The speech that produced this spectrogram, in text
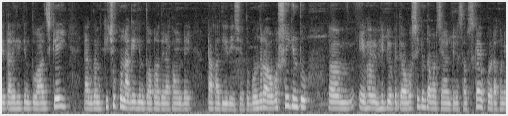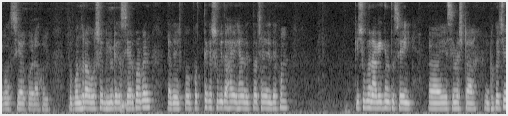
এই তারিখে কিন্তু আজকেই একদম কিছুক্ষণ আগে কিন্তু আপনাদের অ্যাকাউন্টে টাকা দিয়ে দিয়েছে। তো বন্ধুরা অবশ্যই কিন্তু এইভাবে ভিডিও পেতে অবশ্যই কিন্তু আমার চ্যানেলটিকে সাবস্ক্রাইব করে রাখুন এবং শেয়ার করে রাখুন। তো বন্ধুরা অবশ্যই ভিডিওটাকে শেয়ার করবেন, যাতে প্রত্যেকের সুবিধা হয়। এখানে দেখতে পাচ্ছেন যে দেখুন, কিছুক্ষণ আগে কিন্তু সেই এস এম এসটা ঢুকেছে।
